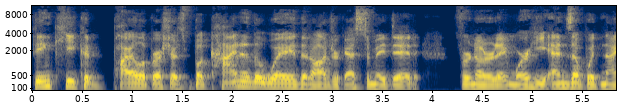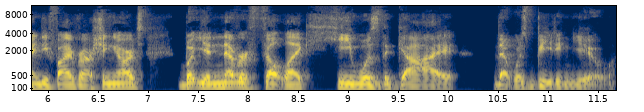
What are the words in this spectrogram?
think he could pile up rush yards, but kind of the way that Audric Estime did for Notre Dame, where he ends up with 95 rushing yards, but you never felt like he was the guy that was beating you.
